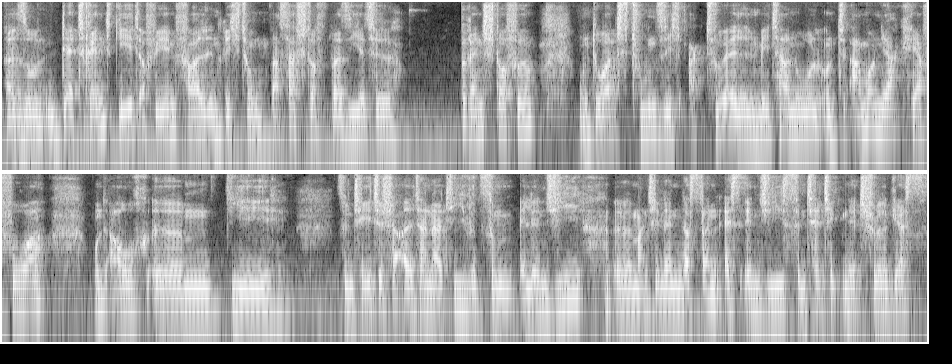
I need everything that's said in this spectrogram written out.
Also der Trend geht auf jeden Fall in Richtung wasserstoffbasierte Brennstoffe und dort tun sich aktuell Methanol und Ammoniak hervor und auch ähm, die synthetische Alternative zum LNG, äh, manche nennen das dann SNG, Synthetic Natural Gas.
